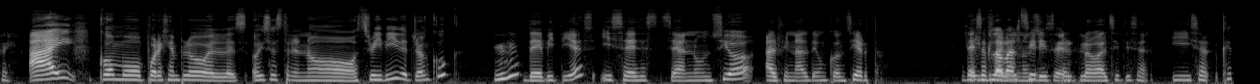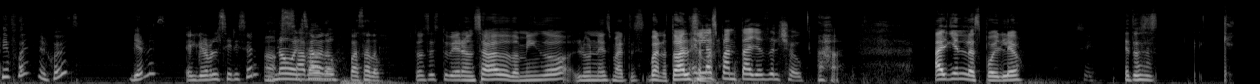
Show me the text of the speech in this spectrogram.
Sí. Hay como, por ejemplo, el, hoy se estrenó 3D de Jungkook Ujú. de BTS y se, se anunció al final de un concierto. Del Ese fue el Global anuncio, Citizen. El Global Citizen. ¿Y se- qué día fue? ¿El jueves? ¿Viernes? ¿El Global Citizen? Ah. no, el Sábado. sábado pasado. Entonces tuvieron sábado, domingo, lunes, martes. Bueno, toda la En semana. las pantallas del show. Ajá. Alguien lo spoileó. Sí. Entonces, ¿qué?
